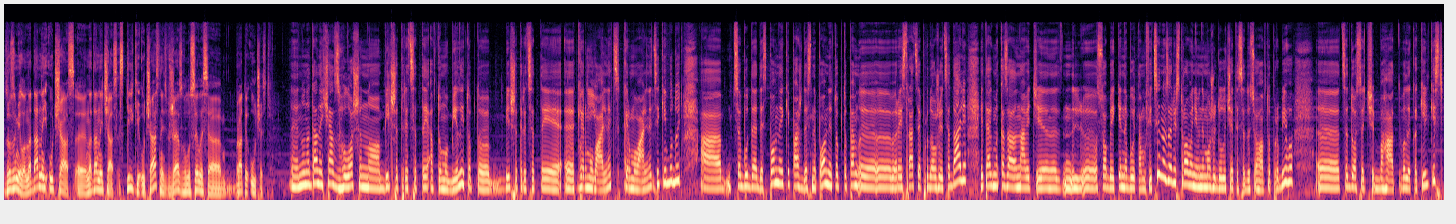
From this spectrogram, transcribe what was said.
Зрозуміло, на даний учас, е, на даний час скільки учасниць вже зголосилися брати участь? Е, Ну, на даний час зголошено більше 30 автомобілів, тобто більше 30 е, кермувальниць, кермувальниць, які будуть. А це буде десь повний екіпаж, десь неповний. Тобто пев, е, реєстрація продовжується далі. І так як ми казали, навіть особи, які не будуть там офіційно зареєстровані, вони можуть долучитися до цього автопробігу. Це досить багато, велика кількість.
